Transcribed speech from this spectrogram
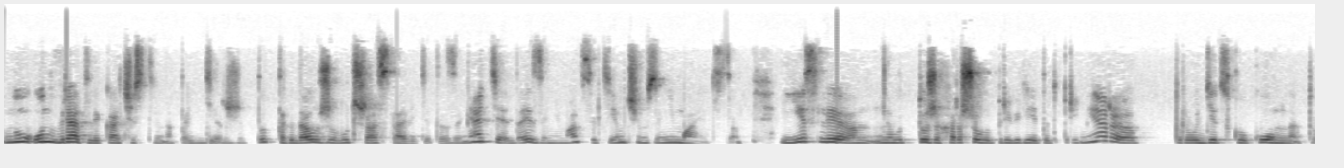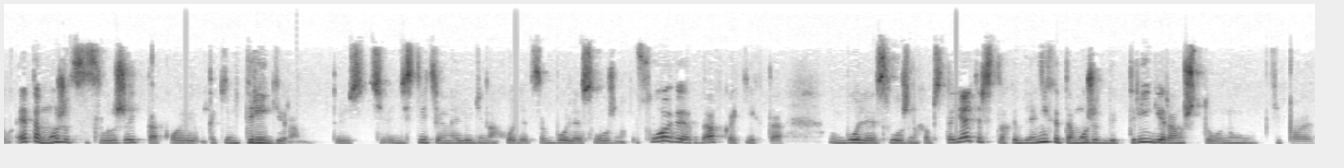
ну, он вряд ли качественно поддержит. Тут тогда уже лучше оставить это занятие, да, и заниматься тем, чем занимается. если, вот тоже хорошо вы привели этот пример э, про детскую комнату, это может служить такой, таким триггером. То есть действительно люди находятся в более сложных условиях, да, в каких-то более сложных обстоятельствах, и для них это может быть триггером, что, ну, типа,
